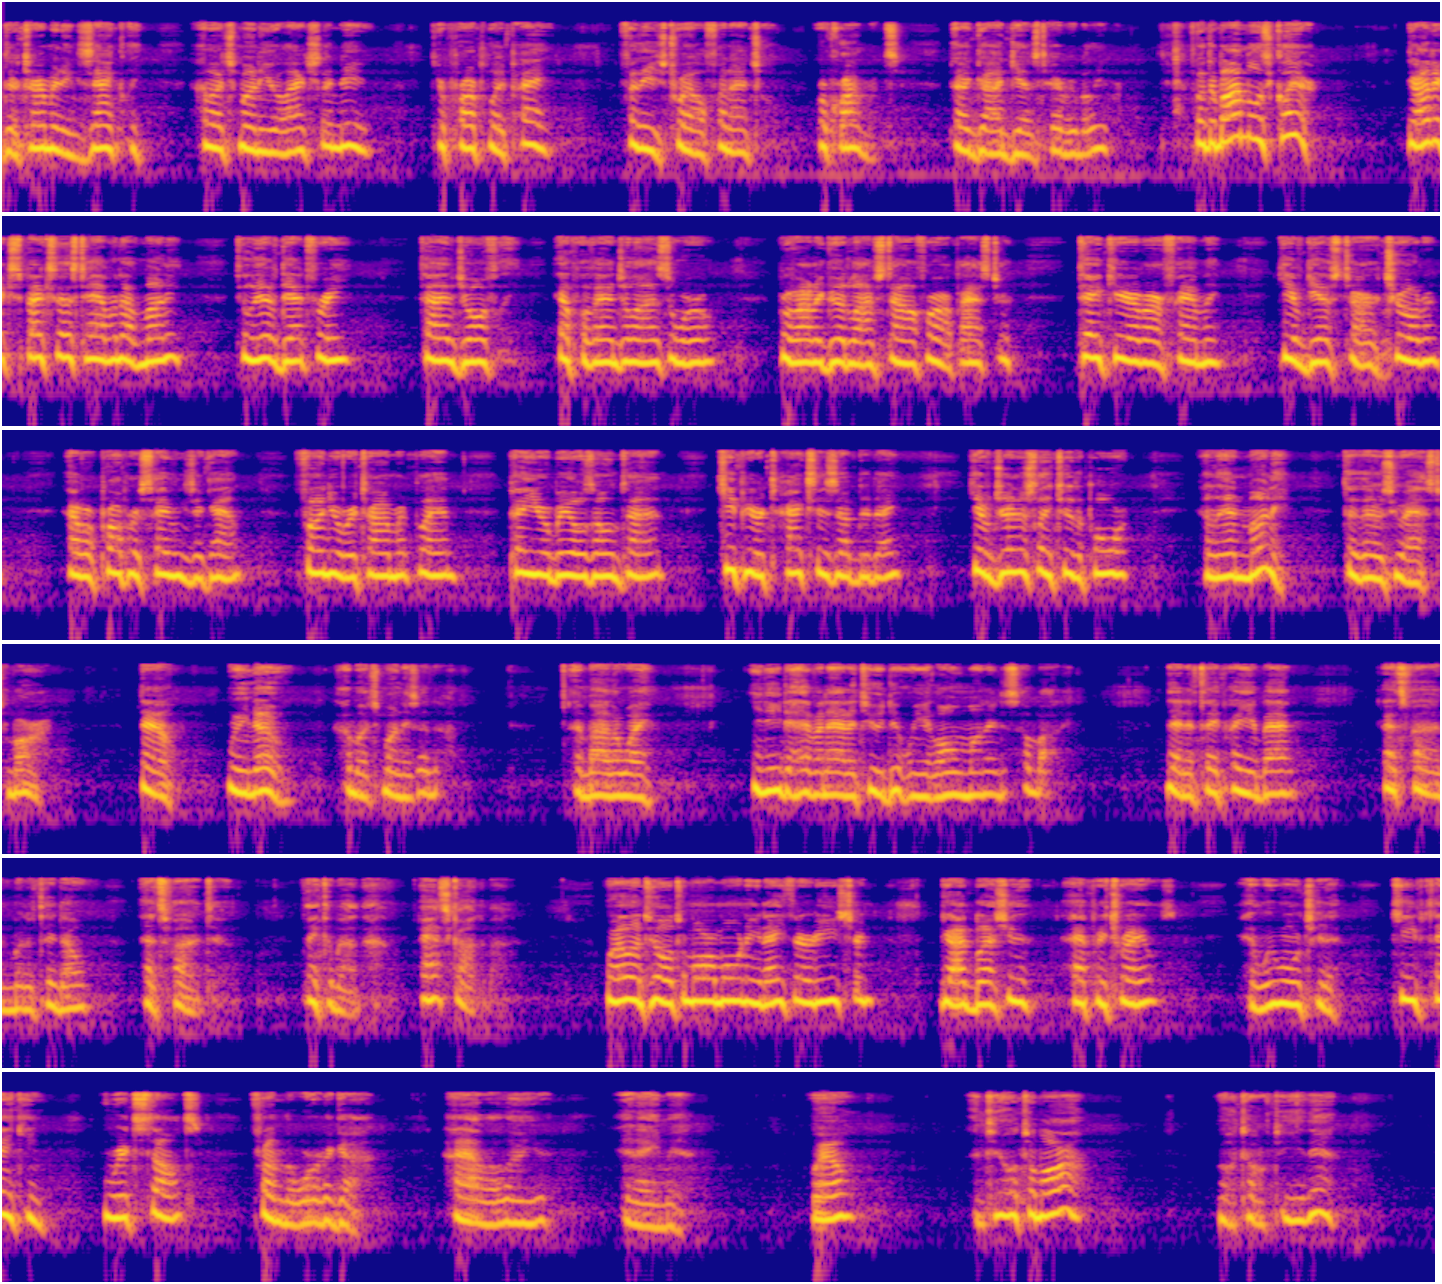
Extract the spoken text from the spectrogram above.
determine exactly how much money you'll actually need to properly pay for these 12 financial requirements that God gives to every believer. But the Bible is clear. God expects us to have enough money to live debt free, tithe joyfully, help evangelize the world, provide a good lifestyle for our pastor, take care of our family, give gifts to our children, have a proper savings account, fund your retirement plan, pay your bills on time, keep your taxes up to date, give generously to the poor, and lend money to those who ask to borrow. Now, we know how much money is enough. And by the way, you need to have an attitude that when you loan money to somebody, that if they pay you back, that's fine, but if they don't, that's fine too. Think about that. Ask God about it. Well, until tomorrow morning at 8.30 Eastern, God bless you. Happy trails. And we want you to keep thinking rich thoughts from the Word of God. Hallelujah and amen. Well, until tomorrow, we'll talk to you then.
